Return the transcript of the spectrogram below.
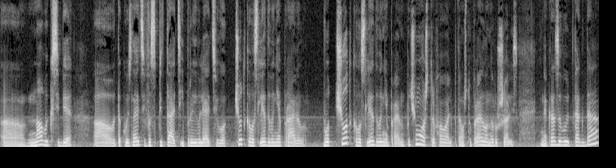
э, навык себе такой, знаете, воспитать и проявлять его, четкого следования правилам. Вот четкого следования правилам. Почему оштрафовали? Потому что правила нарушались. Наказывают тогда,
